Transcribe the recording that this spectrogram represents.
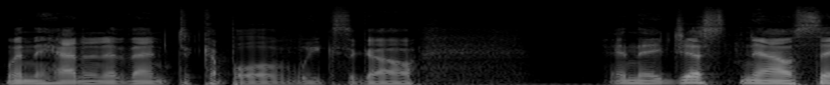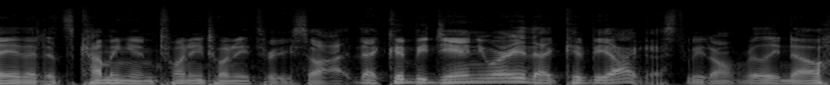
when they had an event a couple of weeks ago, and they just now say that it's coming in 2023. So that could be January, that could be August. We don't really know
